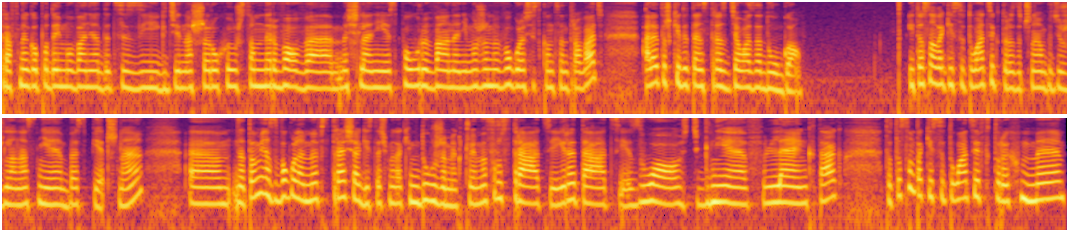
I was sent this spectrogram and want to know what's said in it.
trafnego podejmowania decyzji, gdzie nasze ruchy już są nerwowe, myślenie jest pourywane, nie możemy w ogóle się skoncentrować, ale też kiedy ten stres działa za długo. I to są takie sytuacje, które zaczynają być już dla nas niebezpieczne. Natomiast w ogóle my w stresie, jak jesteśmy takim dużym, jak czujemy frustrację, irytację, złość, gniew, lęk, tak, to to są takie sytuacje, w których my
